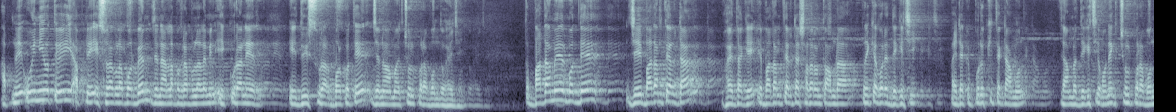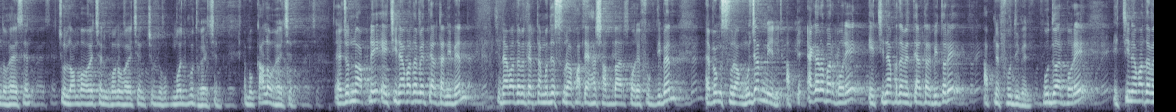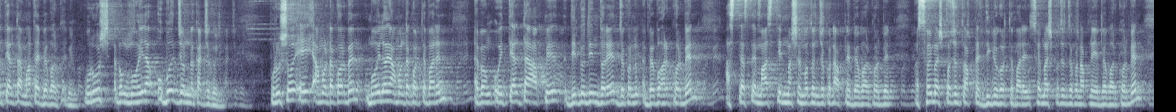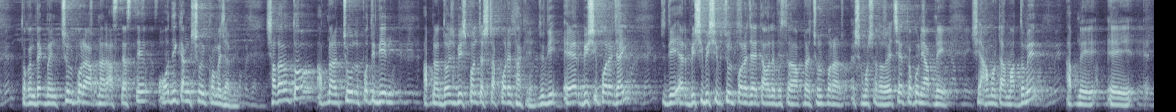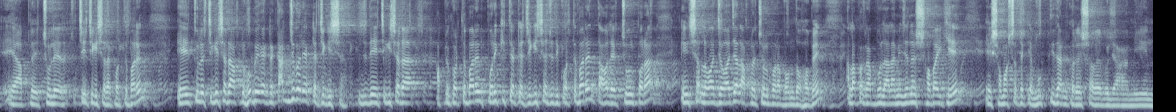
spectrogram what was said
আপনি ওই নিয়তেই আপনি এই সুরাগুলো পড়বেন। যেন আল্লাহ রাবুল আলমিন এই কোরআনের এই দুই সুরার বরকতে যেন আমার চুল পড়া বন্ধ হয়ে যায়। তো বাদামের মধ্যে যে বাদাম তেলটা হয়ে থাকে, এই বাদাম তেলটা সাধারণত আমরা পরীক্ষা করে দেখেছি বা এটাকে পরীক্ষিত একটা আমল যে আমরা দেখেছি অনেক চুল পড়া বন্ধ হয়েছেন চুল লম্বা হয়েছেন, ঘন হয়েছেন, চুল মজবুত হয়েছেন এবং কালো হয়েছেন। তো এই জন্য আপনি এই বাদামের তেলটা নেবেন। বাদামের তেলটার মধ্যে সুরা ফাতেহা সাতবার পরে ফুক দিবেন এবং সুরা মুজাম্মিল আপনি এগারো বার পরে এই বাদামের তেলটার ভিতরে আপনি ফু দিবেন। ফু দেওয়ার পরে এই বাদামের তেলটা মাথায় ব্যবহার করবেন। পুরুষ এবং মহিলা উভয়ের জন্য কার্যকরী। পুরুষও এই আমলটা করবেন, মহিলাও আমলটা করতে পারেন এবং ওই তেলটা আপনি দীর্ঘদিন ধরে যখন ব্যবহার করবেন, আস্তে আস্তে মাস, তিন মাসের মতন যখন আপনি ব্যবহার করবেন বা ছয় মাস পর্যন্ত আপনি দীর্ঘ করতে পারেন, ছয় মাস পর্যন্ত যখন আপনি ব্যবহার করবেন, তখন দেখবেন চুল পরা আপনার আস্তে আস্তে অধিকাংশই কমে যাবে। সাধারণত আপনার চুল প্রতিদিন আপনার দশ, বিশ, পঞ্চাশটা পরে থাকে। যদি এর বেশি পরে যায় যদি এর বেশি বেশি চুল পরে যায়, তাহলে বুঝতে হবে আপনার চুল পরার সমস্যাটা রয়েছে। তখনই আপনি সে আমলটার মাধ্যমে আপনি এই আপনি চুলের চিকিৎসাটা করতে পারেন। এই চুলের চিকিৎসাটা আপনি খুবই একটা কার্যকরী একটা চিকিৎসা। যদি এই চিকিৎসাটা আপনি করতে পারেন, পরীক্ষিত একটা চিকিৎসা যদি করতে পারেন, তাহলে চুল পরা ইনশাল্লাহ জওয়াজাল আপনার চুল পরা বন্ধ হবে। আল্লাহ পাক রাব্বুল আলমী যেন সবাইকে এই সমস্যা থেকে মুক্তিদান করে সবাই বলে আমিন।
